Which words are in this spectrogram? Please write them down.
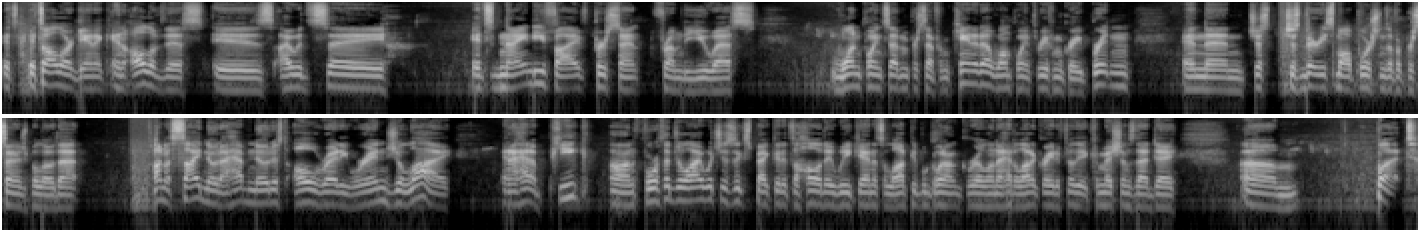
it's it's all organic, and all of this is, I would say, it's 95% from the U.S., 1.7% from Canada, 1.3 from Great Britain, and then just, just very small portions of a percentage below that. On a side note, I have noticed already, we're in July, and I had a peak on 4th of July, which is expected. It's a holiday weekend. It's a lot of people going out grilling. I had a lot of great affiliate commissions that day. Um, but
